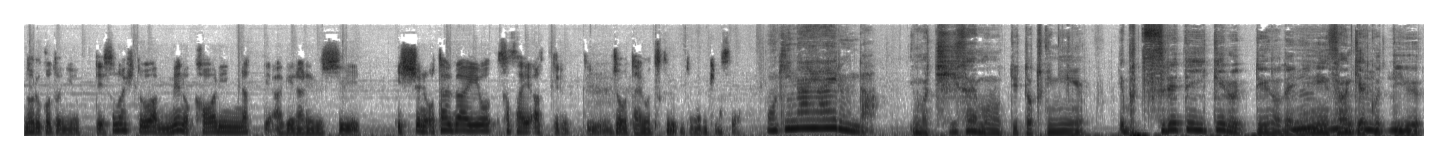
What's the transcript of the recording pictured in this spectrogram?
乗ることによってその人は目の代わりになってあげられるし一緒にお互いを支え合ってるっていう状態を作ることができますよ。補い合えるんだ。今、小さいものって言った時に、やっぱ連れて行けるっていうので、二人三脚っていう、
